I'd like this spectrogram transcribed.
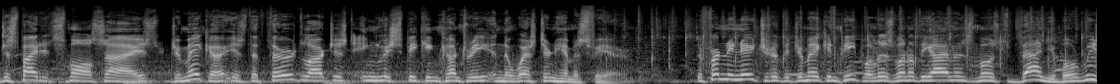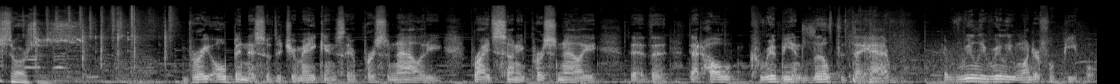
Despite its small size, Jamaica is the third largest English speaking country in the Western Hemisphere. The friendly nature of the Jamaican people is one of the island's most valuable resources. The very openness of the Jamaicans, their personality, bright, sunny personality, the, the, that whole Caribbean lilt that they have. They're really, really wonderful people.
